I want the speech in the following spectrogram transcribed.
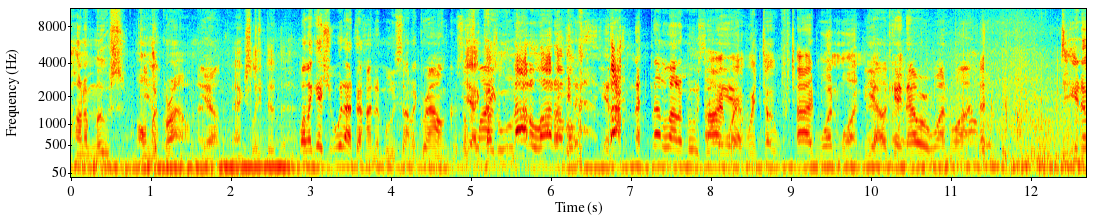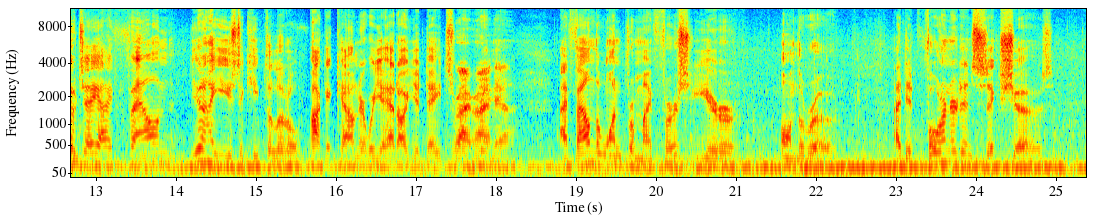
hunt a moose on Yeah. the ground. And Yeah. Actually did that. Well, I guess you would have to hunt a moose on the ground because yeah, because not a lot of them. You know, not a lot of moose in All right, we're, we're tied 1 1. Yeah, okay, now we're 1 1. Do you know, Jay, I found, you know how you used to keep the little pocket calendar where you had all your dates? right, right, yeah. I found the one from my first year on the road. I did 406 shows,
